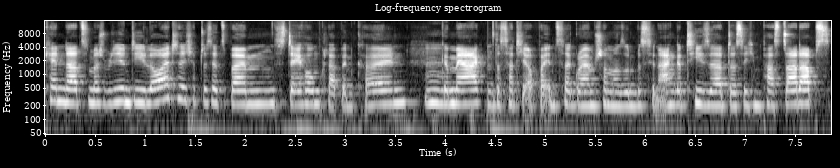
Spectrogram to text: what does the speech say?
kenne da zum Beispiel die und die Leute. Ich habe das jetzt beim Stay Home Club in Köln mhm. gemerkt. Und das hatte ich auch bei Instagram schon mal so ein bisschen angeteasert, dass ich ein paar Startups,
